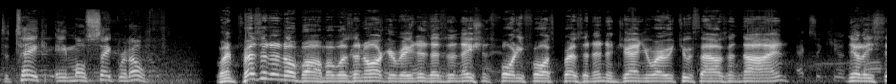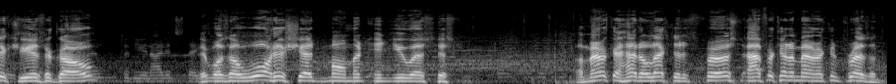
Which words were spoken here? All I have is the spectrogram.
to take a most sacred oath. When President Obama was inaugurated as the nation's 44th president in January 2009, nearly six years ago, it was a watershed moment in U.S. history. America had elected its first African American president.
